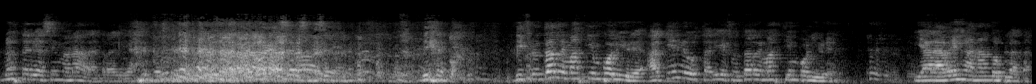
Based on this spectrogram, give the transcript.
No estaría haciendo nada en realidad. Voy a ser sincero. Bien. Disfrutar de más tiempo libre. ¿A quién le gustaría disfrutar de más tiempo libre? Y a la vez ganando plata.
